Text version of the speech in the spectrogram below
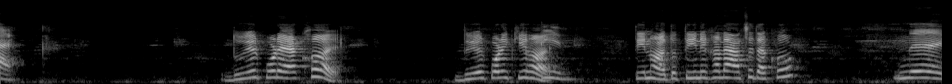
এক। দুইয়ের পরে এক হয়? দুইয়ের পরে কি হয়? তিন। হয়। তো তিন এখানে আছে দেখো। নেই।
